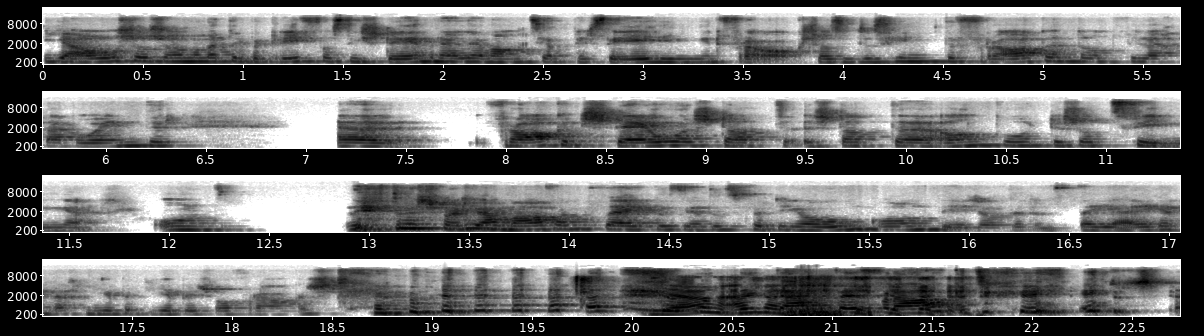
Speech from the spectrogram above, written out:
ja auch schon, schon nur den Begriff von Systemrelevanz ja per se hinterfragst. Also das Hinterfragend und vielleicht auch eher äh, Fragen zu stellen, statt, statt äh, Antworten schon zu finden. Und du hast mir ja am Anfang gesagt, dass ja das für dich auch ungewohnt ist, oder? Dass du ja eigentlich lieber die bist, die Fragen stellen. Ja, und gerne befragt wirst.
